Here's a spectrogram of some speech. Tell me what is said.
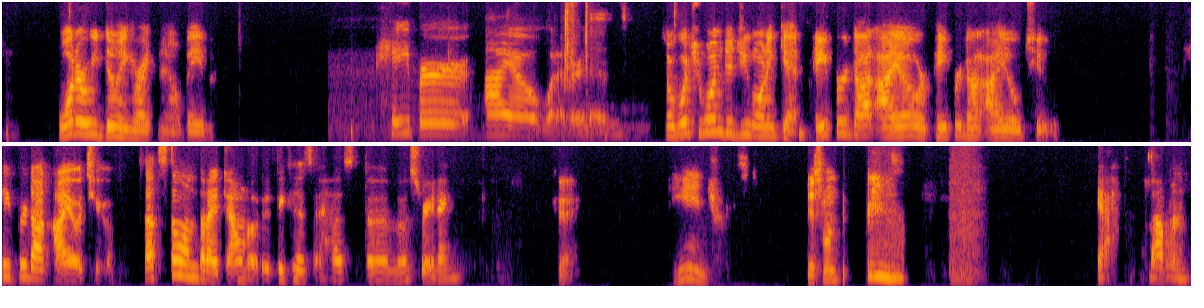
what are we doing right now, babe? Paper IO, whatever it is. So which one did you want to get? Paper.io or paper.io 2? Paper.io 2. That's the one that I downloaded because it has the most rating. Okay. Interesting. This one? yeah, that one.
